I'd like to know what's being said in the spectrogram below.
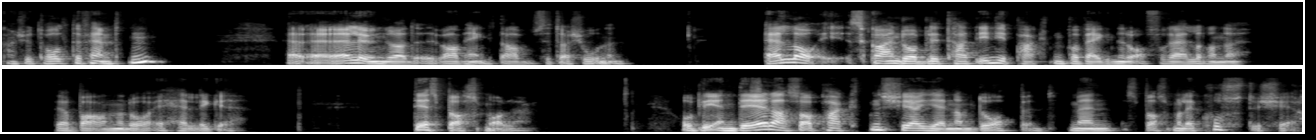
kanskje 12 til 15, eller yngre, avhengig av situasjonen? Eller skal en da bli tatt inn i pakten på vegne av foreldrene, der barna da er hellige? Det er spørsmålet. Å bli en del altså, av pakten skjer gjennom dåpen, men spørsmålet er hvordan det skjer.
